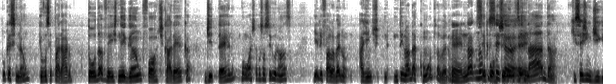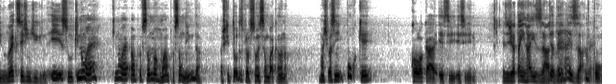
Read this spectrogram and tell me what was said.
Porque senão eu vou ser parado toda vez. Negão, forte, careca, de terno, vão achar que eu sou segurança. E ele fala, velho, a gente não tem nada contra, velho. É, na- não ser que porteiro, seja, ser é. nada. Que seja indigno, não é que seja indigno. Isso, que não é. Que não é. É uma profissão normal, uma profissão linda. Acho que todas as profissões são bacanas. Mas, tipo assim, por que colocar esse, esse gênio? Ele já tá enraizado, Já né? tá enraizado, pô.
